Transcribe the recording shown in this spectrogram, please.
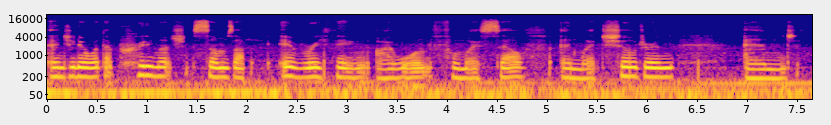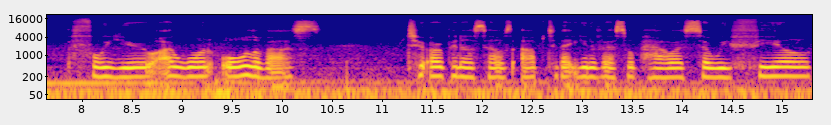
And you know what? That pretty much sums up everything I want for myself and my children and for you. I want all of us to open ourselves up to that universal power so we feel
